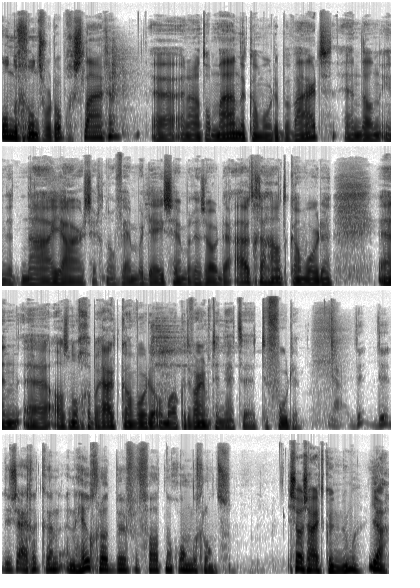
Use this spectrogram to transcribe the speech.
ondergronds wordt opgeslagen. Uh, een aantal maanden kan worden bewaard. En dan in het najaar, zeg november, december en zo, eruit gehaald kan worden. En alsnog gebruikt kan worden om ook het warmtenet te, te voeden. Ja, dus eigenlijk een, een heel groot buffervat nog ondergronds. Zo zou je het kunnen noemen, ja.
